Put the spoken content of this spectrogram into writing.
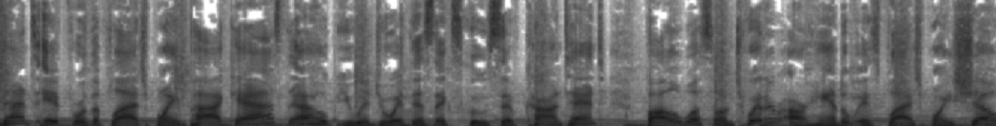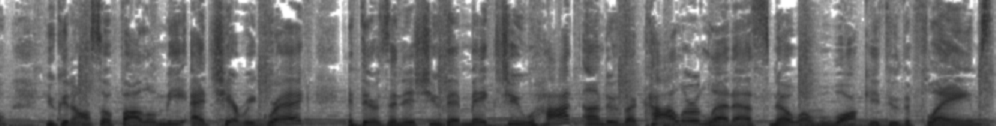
That's it for the Flashpoint podcast. I hope you enjoyed this exclusive content. Follow us on Twitter. Our handle is Flashpoint Show. You can also follow me at Cherri Gregg. If there's an issue that makes you hot under the collar, let us know and we'll walk you through the flames.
